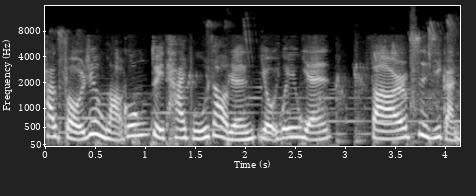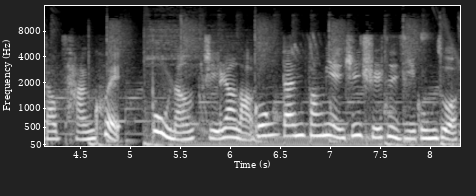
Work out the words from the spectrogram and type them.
她否认老公对她不造人有威严，反而自己感到惭愧，不能只让老公单方面支持自己工作，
